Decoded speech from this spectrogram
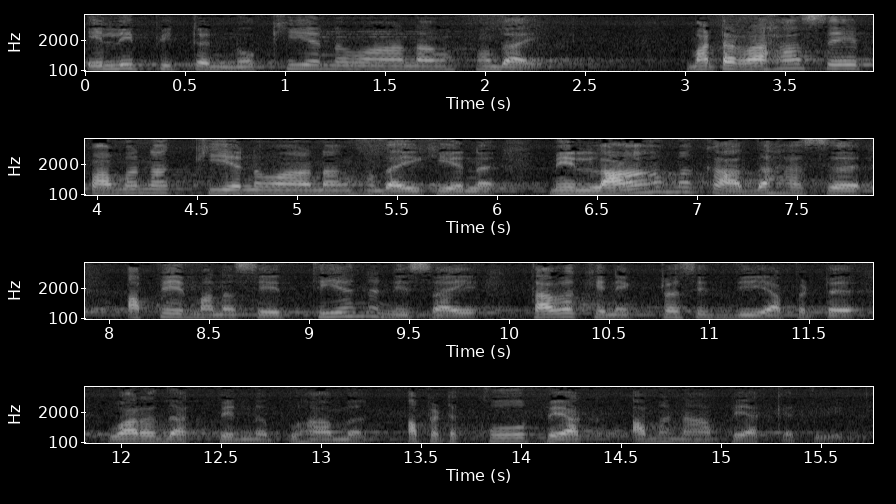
එලිපිට නොකියනවා නම් හොඳයි. මට රහසේ පමණක් කියනවා නම් හොඳයි කියන මේ ලාමක අදහස අපේ මනසේ තියෙන නිසායි තව කෙනෙක් ප්‍රසිද්ධිය අපට වරදක් පෙන්වපුවාම අපට කෝපයක් අමනාපයක් ඇති වෙන්නේ.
